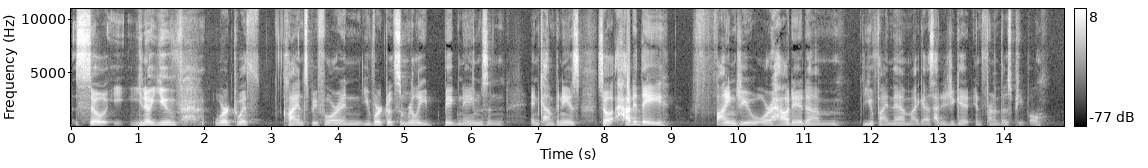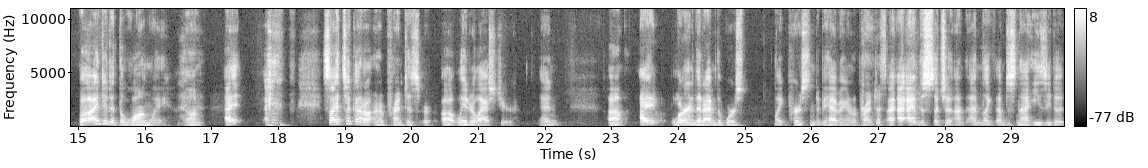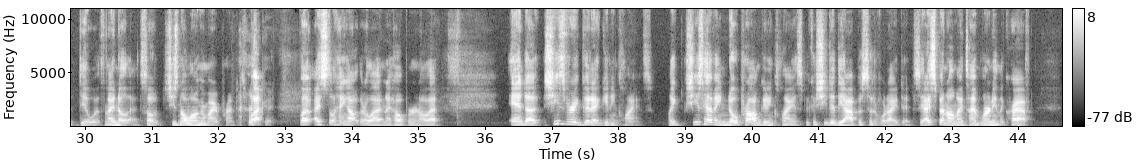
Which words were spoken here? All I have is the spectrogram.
So you know you've worked with clients before and you've worked with some really big names and and companies. So how did they find you or how did um, you find them? I guess how did you get in front of those people? Well, I did it the long way. Um, I so I took on an apprentice er, uh, later last year, and um, I learned that I'm the worst like person to be having an apprentice. I, I, am just such a I'm, I'm like I'm just not easy to deal with, and I know that. So she's no longer my apprentice, but okay. but I still hang out with her a lot, and I help her and all that. And uh, she's very good at getting clients. Like she's having no problem getting clients because she did the opposite of what I did. See, I spent all my time learning the craft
